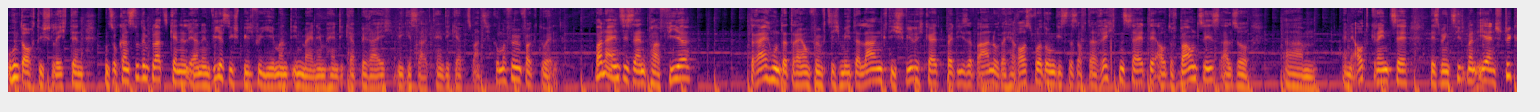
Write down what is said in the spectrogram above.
und auch die schlechten. Und so kannst du den Platz kennenlernen, wie er sich spielt für jemand in meinem Handicap-Bereich. Wie gesagt, Handicap 20,5 aktuell. Bahn 1 ist ein Paar 4, 353 Meter lang. Die Schwierigkeit bei dieser Bahn oder Herausforderung ist, dass auf der rechten Seite out of bounds ist, also ähm, eine Outgrenze. Deswegen zielt man eher ein Stück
